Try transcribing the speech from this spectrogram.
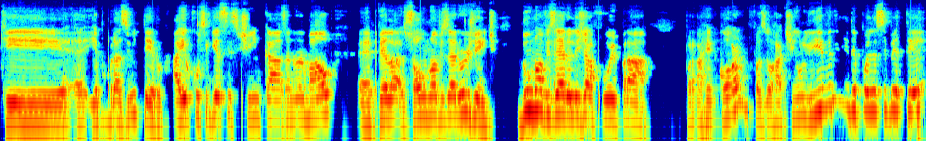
que é, ia pro Brasil inteiro. Aí eu consegui assistir em casa normal, é, pela só um 90 urgente. Do 90 ele já foi para para Record, fazer o Ratinho Livre, e depois SBT.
